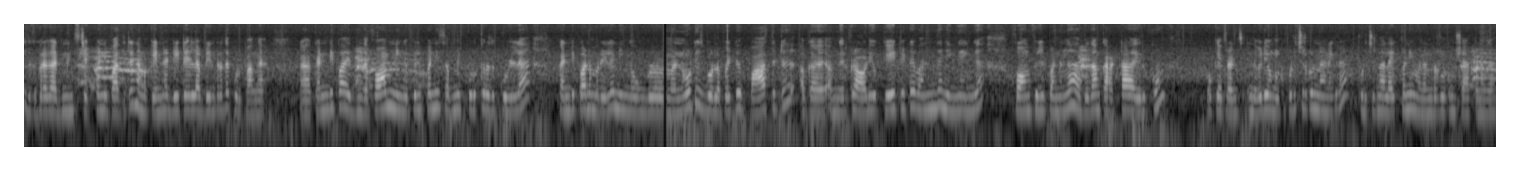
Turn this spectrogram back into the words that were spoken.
இதுக்கு பிறகு அட்மின்ஸ் செக் பண்ணி பார்த்துட்டு நமக்கு என்ன டீட்டெயில் அப்படின்றத கொடுப்பாங்க. கண்டிப்பாக இந்த ஃபார்ம் நீங்கள் ஃபில் பண்ணி சப்மிட் கொடுக்கறதுக்குள்ளே கண்டிப்பான முறையில் நீங்கள் உங்களோட நோட்டீஸ் போர்டில் போயிட்டு பார்த்துட்டு அங்கே அங்கே இருக்கிற ஆடியோ கேட்டுட்டு வந்து நீங்கள் இங்கே ஃபார்ம் ஃபில் பண்ணுங்கள் அதுதான் கரெக்டாக இருக்கும். ஓகே ஃப்ரெண்ட்ஸ் இந்த வீடியோ உங்களுக்கு பிடிச்சிருக்குன்னு நினைக்கிறேன். பிடிச்சிருந்தா லைக் பண்ணி உங்கள் நண்பர்களுக்கும் ஷேர் பண்ணுங்கள்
